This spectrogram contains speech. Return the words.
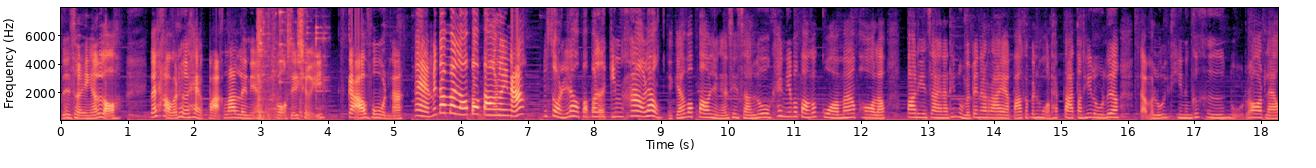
เฉยๆอย่างนั้นเหรอ ได้ถามว่าเธอแหกปากลั่นเลยเนี่ย บอกเฉยๆกล้าพูดนะ แหมไม่ต้องมาล้อเบาๆเลยนะ ไม่สนแล้วป๊าป๊าจะกินข้าวแล้วอย่าแกล้งเปาๆอย่างนั้นสิจ้าลูก แค่นี้เปาๆก็กลัวมากพอแล้วป้าดีใจนะที่หนูไม่เป็นอะไรอะป้าก็เป็นห่วงแทบตายตอนที่รู้เรื่อง แต่มารู้อีกทีนึงก็คือหนูรอดแล้ว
